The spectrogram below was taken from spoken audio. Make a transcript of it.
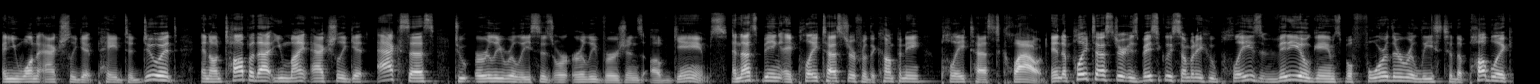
and you wanna actually get paid to do it. And on top of that, you might actually get access to early releases or early versions of games. And that's being a playtester for the company Playtest Cloud. And a playtester is basically somebody who plays video games before they're released to the public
